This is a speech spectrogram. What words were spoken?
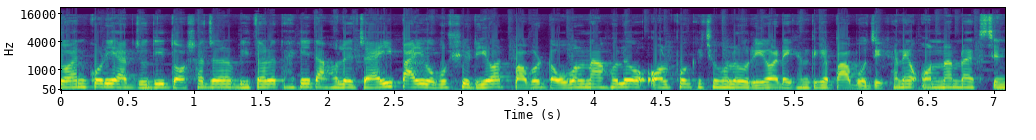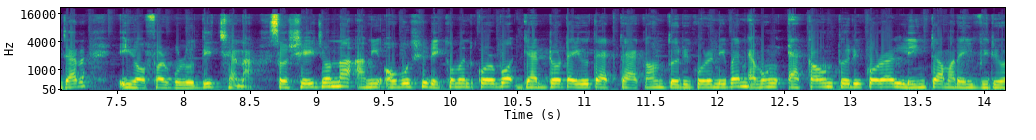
জয়েন করি আর যদি দশ হাজারের ভিতরে থাকি তাহলে যাই পাই অবশ্যই রিওয়ার্ড পাবো। ডবল না হলেও অল্প কিছু হলেও রিওয়ার্ড এখান থেকে পাবো যেখানে অন্যান্য এক্সচেঞ্জার এই অফারগুলো দিচ্ছে না। সো সেই জন্য আমি অবশ্যই রেকমেন্ড করব গ্যাডোটা ইউতে একটা অ্যাকাউন্ট তৈরি করে নেবেন এবং অ্যাকাউন্ট তৈরি করার লিঙ্কটা আমার এই ভিডিও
